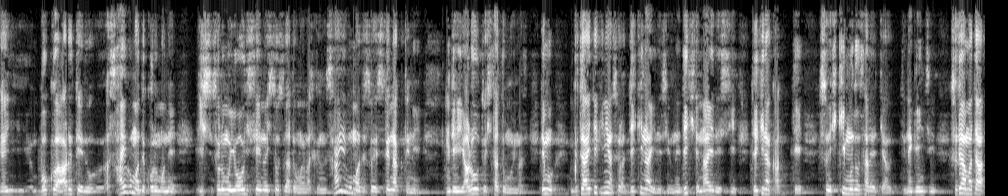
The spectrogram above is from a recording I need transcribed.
え僕はある程度、最後までこれもね、それも幼児性の一つだと思いますけど、最後までそれ捨てなくてね、で、やろうとしたと思います。でも、具体的にはそれはできないですよね。できてないですし、できなかった、その引き戻されちゃうってね、現実。それはまた、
